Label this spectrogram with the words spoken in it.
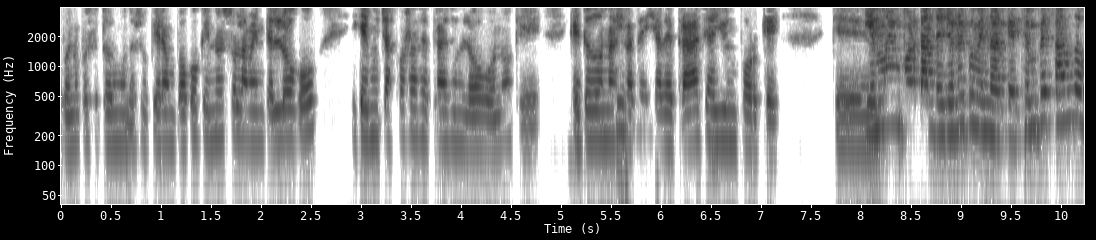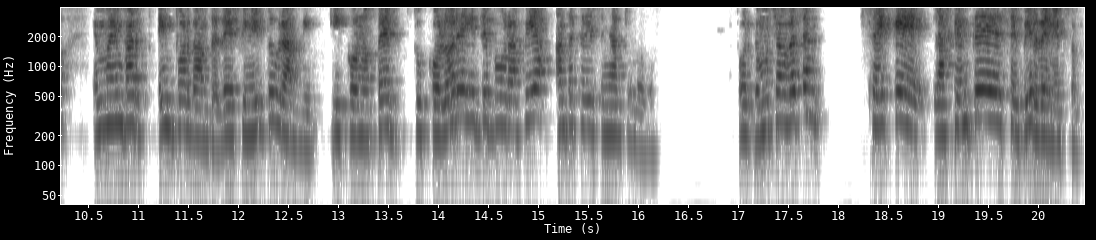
bueno, pues que todo el mundo supiera un poco que no es solamente el logo y que hay muchas cosas detrás de un logo, ¿no? Que, hay toda una estrategia detrás y hay un porqué. Y es más importante, yo recomiendo al que esté empezando, es más importante definir tu branding y conocer tus colores y tipografías antes que diseñar tu logo. Porque muchas veces sé que la gente se pierde en eso.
